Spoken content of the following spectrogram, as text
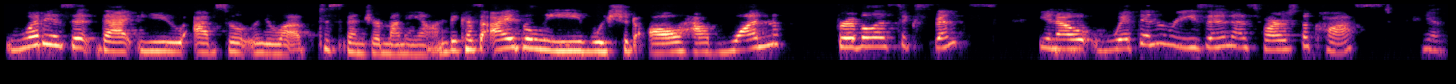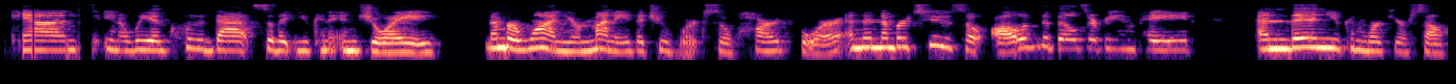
what is it that you absolutely love to spend your money on? Because I believe we should all have one frivolous expense, you know, within reason as far as the cost. Yeah. And, you know, we include that so that you can enjoy number one, your money that you worked so hard for. And then number two, so all of the bills are being paid. And then you can work yourself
